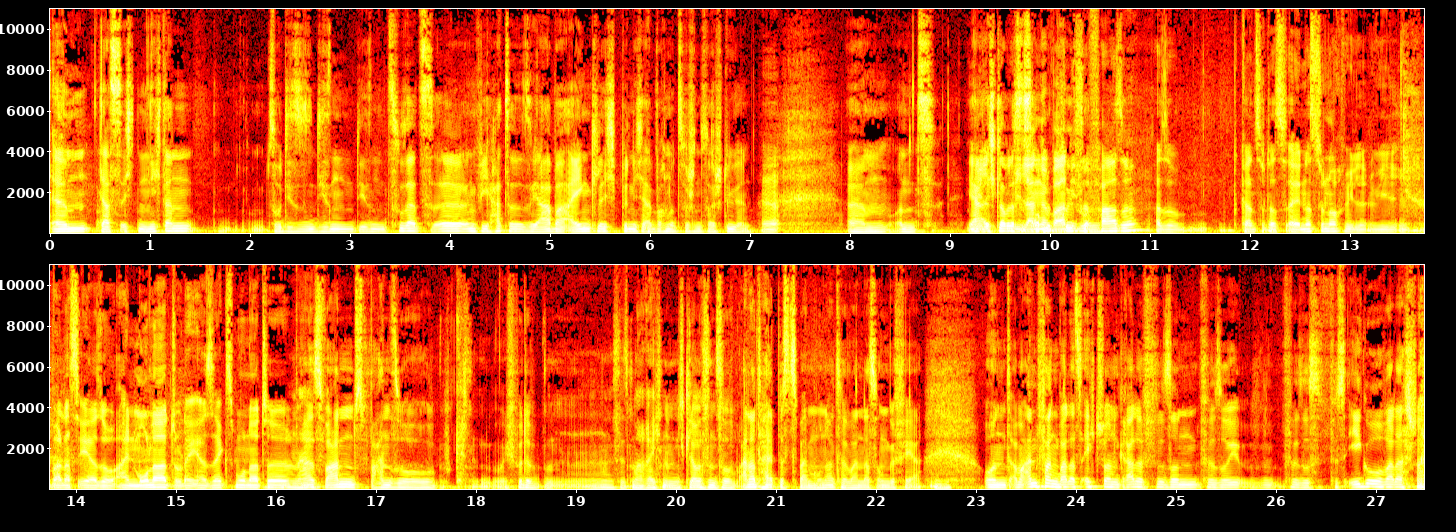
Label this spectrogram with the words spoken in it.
Ähm, dass ich nicht dann so diesen, diesen, diesen Zusatz äh, irgendwie hatte, so, ja, aber eigentlich bin ich einfach nur zwischen zwei Stühlen. Ja. Ähm, und ja, wie, ich glaube, das wie lange war diese Phase? Also kannst du das, erinnerst du noch? Wie, wie war das eher so ein Monat oder eher sechs Monate? Na, es waren, es waren so, ich würde das jetzt mal rechnen, ich glaube, es sind so anderthalb bis zwei Monate waren das ungefähr. Mhm. Und am Anfang war das echt schon, gerade für so ein, für so, für so fürs Ego war das schon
